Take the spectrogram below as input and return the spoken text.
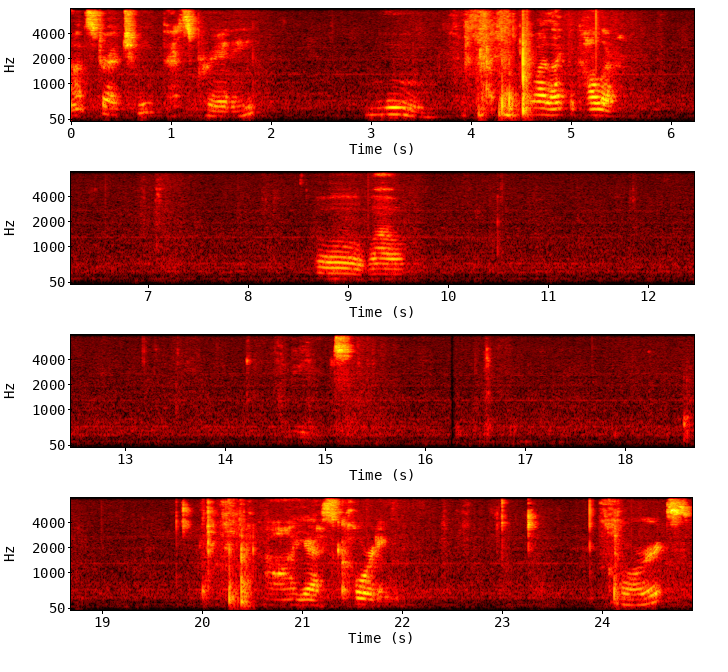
Not stretchy. That's pretty. Ooh. Oh, I like the color. Oh, wow. Neat. Ah, yes, cording. Cords,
